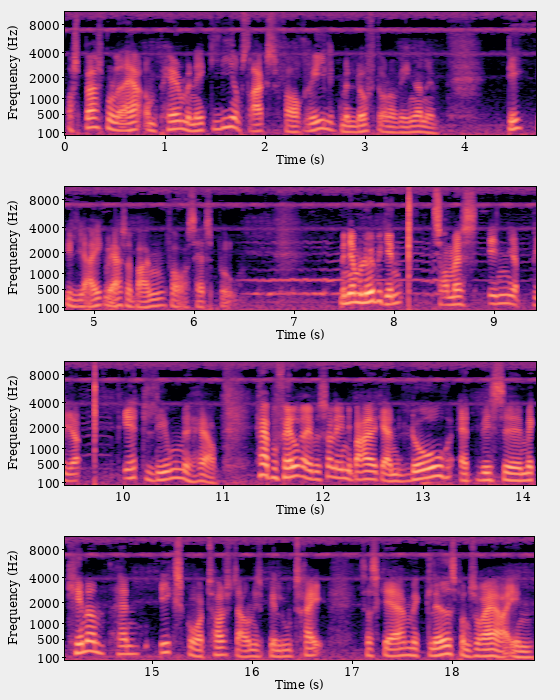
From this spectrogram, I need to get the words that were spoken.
Og spørgsmålet er, om Perryman ikke lige om straks får rigeligt med luft under vingerne. Det vil jeg ikke være så bange for at satse på. Men jeg må løbe igen, Thomas, inden jeg bliver et levende her. Her på faldrebet, så vil jeg egentlig bare gerne love, at hvis uh, McKinnon han ikke scorer touchdown i spil u 3, så skal jeg med glæde sponsorere en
